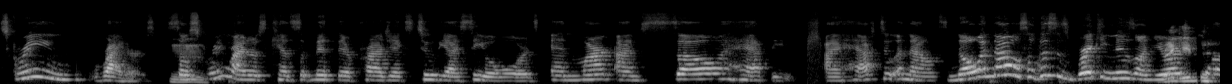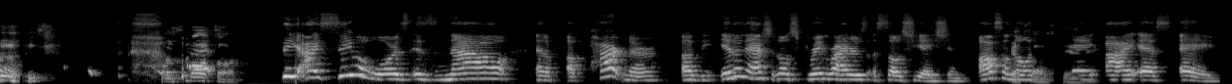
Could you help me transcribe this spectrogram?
screenwriters. So mm. screenwriters can submit their projects to the ICU Awards. And Mark, I'm so happy. I have to announce. No one knows. So this is breaking news on your breaking show. Talk. The ICU Awards is now a, a partner of the International Screenwriters Association, also known as AISA.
